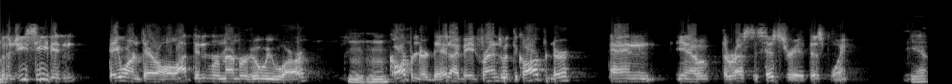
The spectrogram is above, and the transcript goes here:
But the GC didn't, they weren't there a whole lot, didn't remember who we were. Mm-hmm. Carpenter did. I made friends with the carpenter and, you know, the rest is history at this point. Yeah.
